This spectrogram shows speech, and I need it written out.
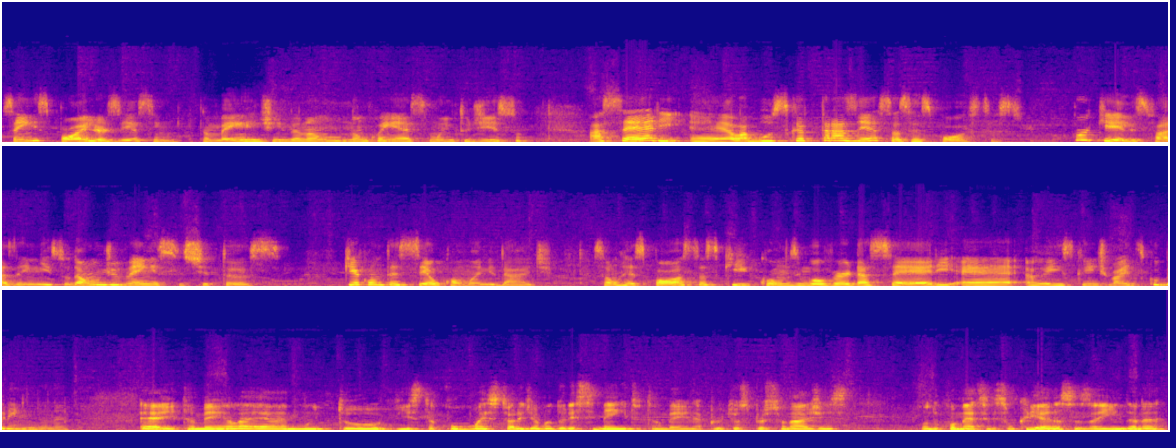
Sem spoilers, e assim, também a gente ainda não, não conhece muito disso. A série, é, ela busca trazer essas respostas. Por que eles fazem isso? Da onde vêm esses titãs? O que aconteceu com a humanidade? São respostas que, com o desenvolver da série, é, é isso que a gente vai descobrindo, né? É, e também ela é muito vista como uma história de amadurecimento também, né? Porque os personagens, quando começam, eles são crianças ainda, né?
